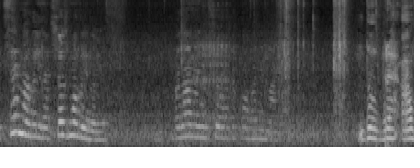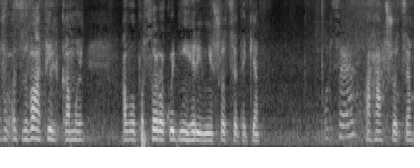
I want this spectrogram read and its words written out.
І це малина, все з малиною. Банана нічого такого немає. Добре, а в, з вафельками, або по 41 гривні, що це таке? Оце Ага, що? Це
